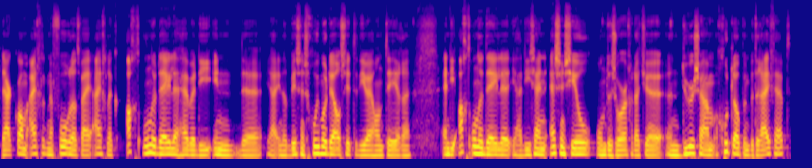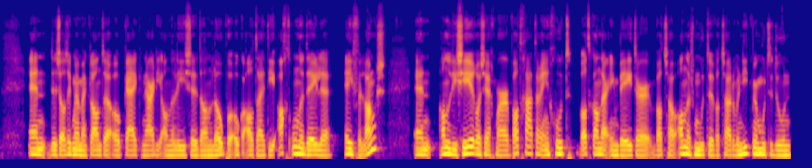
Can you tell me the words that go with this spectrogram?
Daar kwam eigenlijk naar voren dat wij eigenlijk acht onderdelen hebben die in, de, ja, in dat business groeimodel zitten die wij hanteren. En die acht onderdelen ja, die zijn essentieel om te zorgen dat je een duurzaam, goedlopend bedrijf hebt. En dus als ik met mijn klanten ook kijk naar die analyse, dan lopen ook altijd die acht onderdelen even langs. En analyseren we zeg maar, wat gaat daarin goed, wat kan daarin beter, wat zou anders moeten, wat zouden we niet meer moeten doen.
